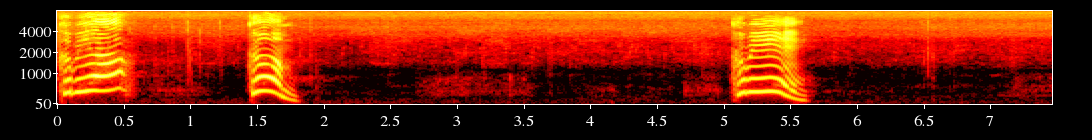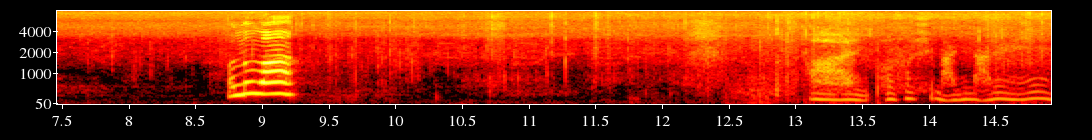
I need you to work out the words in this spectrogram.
금이야? 금! 금이! 얼른 와. 아, 이 버섯이 많이 나네.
